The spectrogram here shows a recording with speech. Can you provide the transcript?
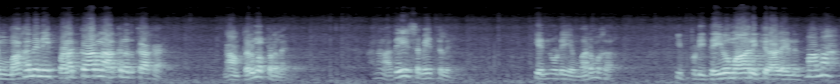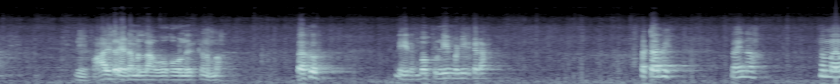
என் மகனை நீ பணக்காரன் ஆக்குனதுக்காக நான் பெருமைப்படலை. ஆனா அதே சமயத்துல என்னுடைய மருமக இப்படி தெய்வமா நிக்கிறாளேன்னு மாமா. நீ வாழ்ற இடமெல்லாம் ஓஹோன்னு இருக்கணுமா? ரகு நீ ரொம்ப புண்ணியம் பண்ணிருக்கடா பட்டாபி நைனா நம்ம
